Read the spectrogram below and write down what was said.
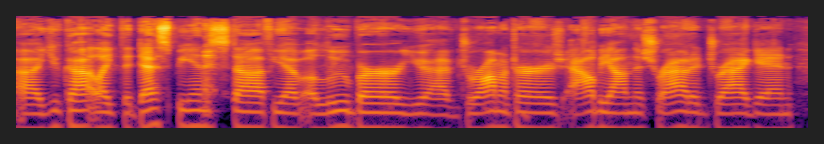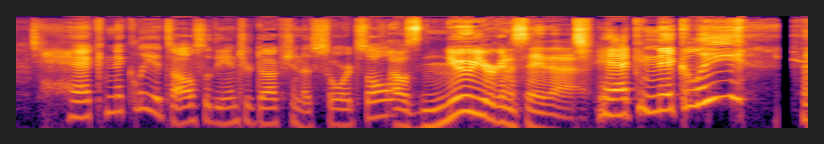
Uh, you've got like the Despian stuff. You have Aluber. You have Dramaturge, Albion the Shrouded Dragon. Technically, it's also the introduction of Sword Soul. I was knew you were gonna say that. Technically?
